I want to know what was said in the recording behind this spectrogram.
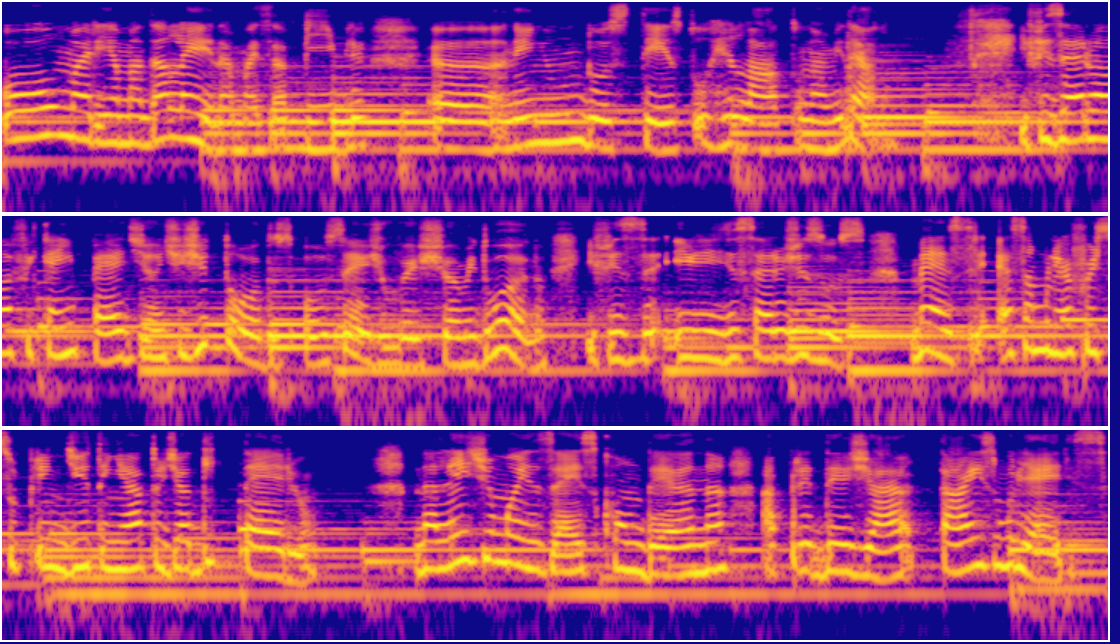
ou Maria Madalena, mas a Bíblia, uh, nenhum dos textos relata o nome dela e fizeram ela ficar em pé diante de todos, ou seja, o vexame do ano, e, fiz, e disseram a Jesus: Mestre, essa mulher foi surpreendida em ato de adultério. Na lei de Moisés condena a predejar tais mulheres,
